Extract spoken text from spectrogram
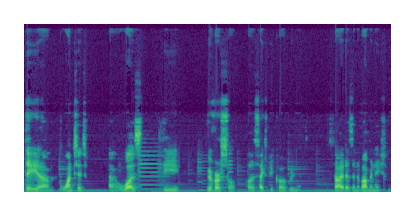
they um, wanted uh, was the reversal of the Sykes-Picot Agreement, it as an abomination.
